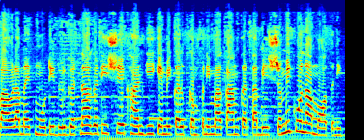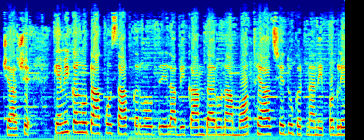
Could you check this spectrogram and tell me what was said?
બાવળામાં એક મોટી દુર્ઘટના ઘટી છે. ખાનગી કેમિકલ કંપનીમાં કામ કરતા બે શ્રમિકોના મોત નીપજ્યા છે. કેમિકલનો ટાંકો સાફ કરવા ઉતરેલા બે કામદારોના મોત થયા છે. તો ઘટનાને પગલે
